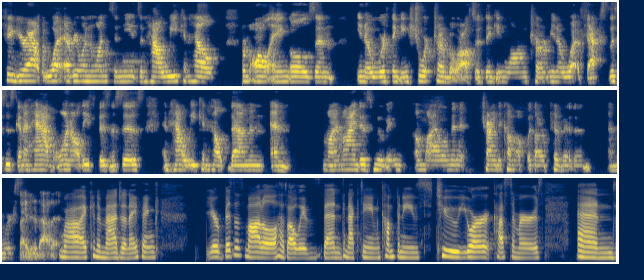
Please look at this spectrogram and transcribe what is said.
figure out what everyone wants and needs and how we can help from all angles. And you know we're thinking short term but we're also thinking long term you know what effects this is going to have on all these businesses and how we can help them. And and my mind is moving a mile a minute trying to come up with our pivot and and we're excited about it wow i can imagine i think your business model has always been connecting companies to your customers and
